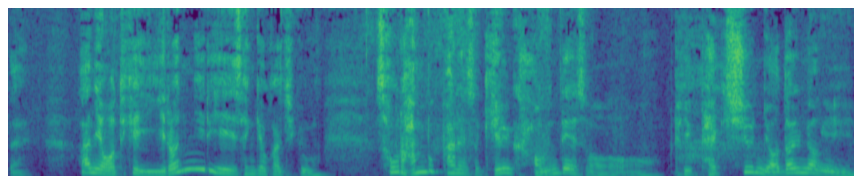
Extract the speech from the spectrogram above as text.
네. 아니 어떻게 이런 일이 생겨가지고 서울 한복판에서 길 가운데에서 158명이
